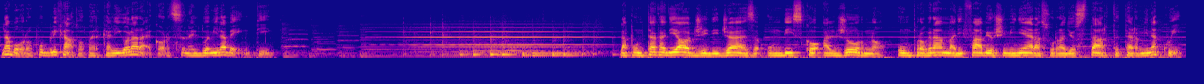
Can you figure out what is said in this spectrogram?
lavoro pubblicato per Caligola Records nel 2020. La puntata di oggi di Jazz Un disco al giorno, un programma di Fabio Ciminiera su Radio Start termina qui.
